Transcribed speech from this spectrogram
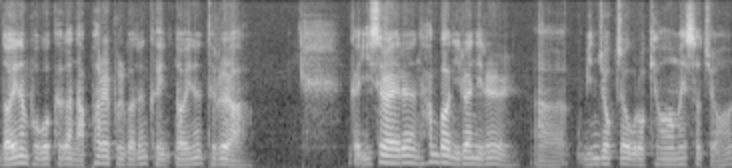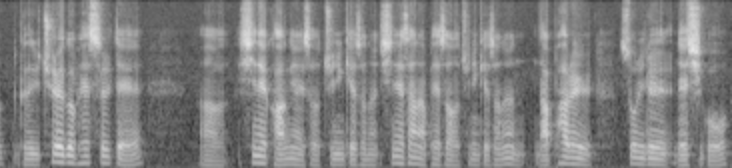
너희는 보고 그가 나팔을 불거든 그 너희는 들으라. 그러니까 이스라엘은 한번 이런 일을 어, 민족적으로 경험했었죠. 그들이 출애굽했을 때 어, 신의 광야에서 주님께서는 신의 산 앞에서 주님께서는 나팔을 소리를 내시고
